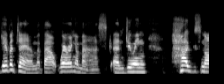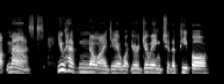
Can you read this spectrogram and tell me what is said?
give a damn about wearing a mask and doing hugs not masks you have no idea what you're doing to the people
